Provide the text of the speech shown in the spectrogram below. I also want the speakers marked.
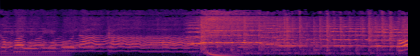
Speaker 1: કપલની મુલાકાત ઓ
